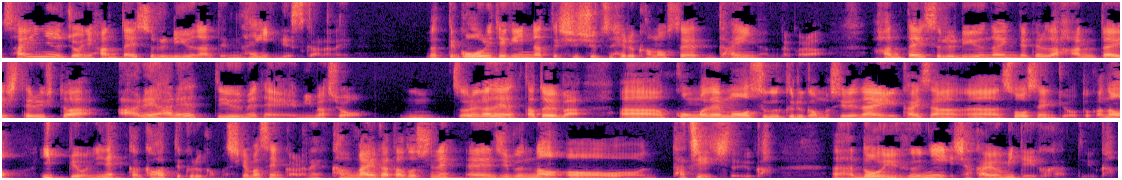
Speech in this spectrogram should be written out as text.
再入庁に反対する理由なんてないんですからね。だって合理的になって支出減る可能性大なんだから。反対する理由ないんだけど、反対してる人は、あれあれっていう目で見ましょう。うん。それがね、例えば、あ今後ね、もうすぐ来るかもしれない解散総選挙とかの一票にね、関わってくるかもしれませんからね。考え方としてね、えー、自分の立ち位置というかあ、どういうふうに社会を見ていくかっていうか、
